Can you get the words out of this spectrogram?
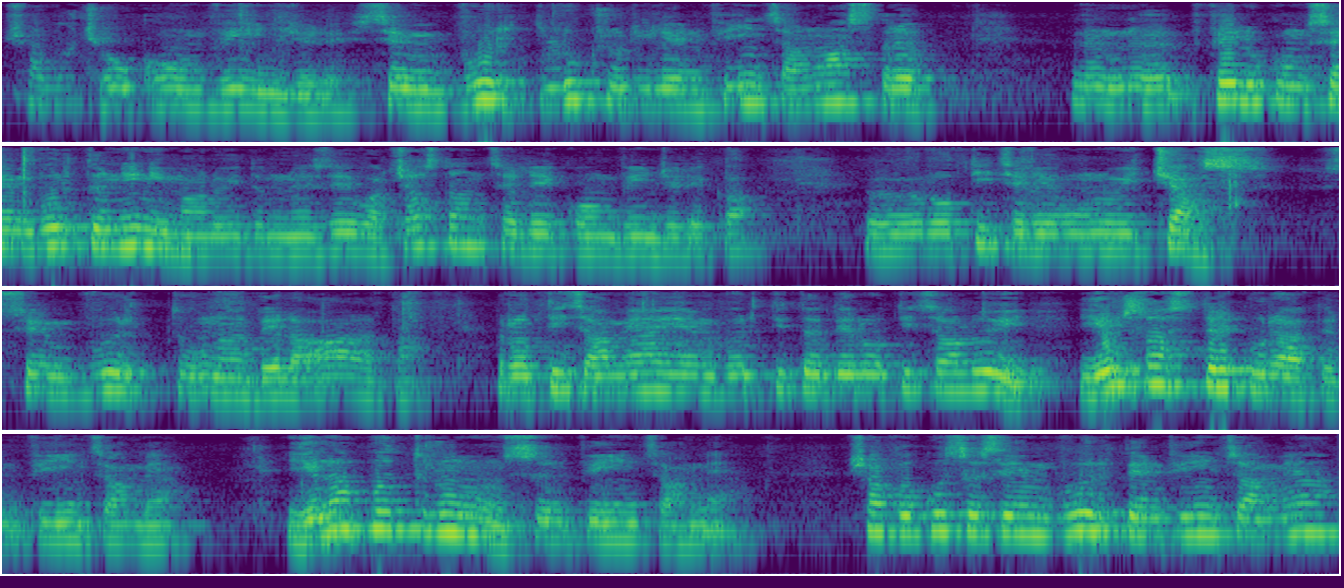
și aduce o convingere. Se învârt lucrurile în ființa noastră în felul cum se învârt în inima lui Dumnezeu. Aceasta înțeleg convingere, ca uh, rotițele unui ceas se învârt una de la alta rotița mea e învârtită de rotița lui. El s-a strecurat în ființa mea. El a pătruns în ființa mea și a făcut să se învârte în ființa mea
